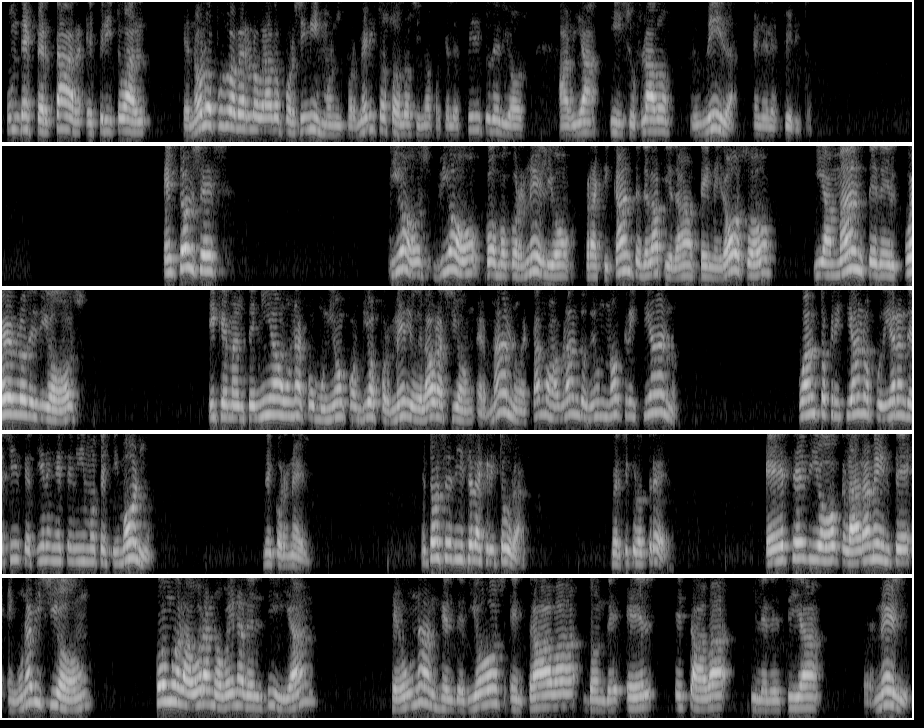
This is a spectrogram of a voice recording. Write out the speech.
un despertar espiritual que no lo pudo haber logrado por sí mismo ni por mérito solo, sino porque el Espíritu de Dios había insuflado vida en el espíritu. Entonces, Dios vio como Cornelio, practicante de la piedad, temeroso y amante del pueblo de Dios, y que mantenía una comunión con Dios por medio de la oración, hermano, estamos hablando de un no cristiano. ¿Cuántos cristianos pudieran decir que tienen este mismo testimonio de Cornelio? Entonces dice la escritura, versículo 3. Este vio claramente en una visión como a la hora novena del día que un ángel de Dios entraba donde él estaba y le decía, Cornelio.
